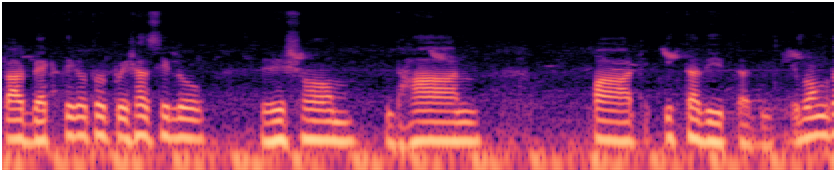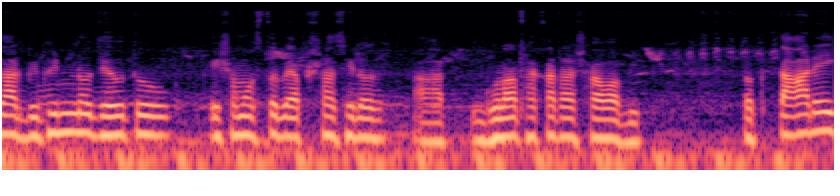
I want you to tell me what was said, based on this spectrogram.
তার ব্যক্তিগত পেশা ছিল রেশম, ধান পাট ইত্যাদি ইত্যাদি। এবং তার বিভিন্ন যেহেতু এই সমস্ত ব্যবসা ছিল আর গোলা থাকাটা স্বাভাবিক, তো তার এই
